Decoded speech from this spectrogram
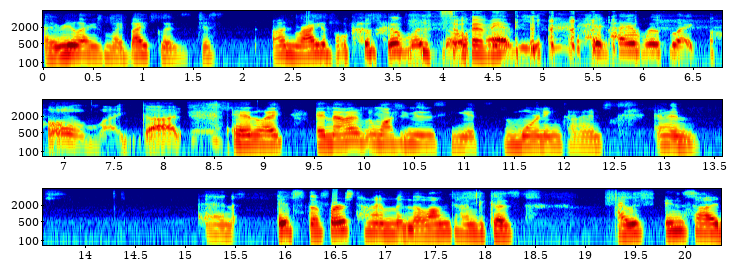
I realized my bike was just unrideable because it was so, so heavy. heavy. and I was like, oh my God. And like, and now I'm in Washington, D.C., it's morning time. And and it's the first time in a long time because I was inside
